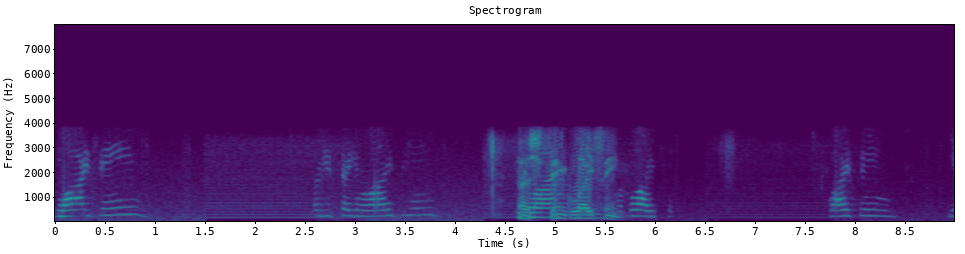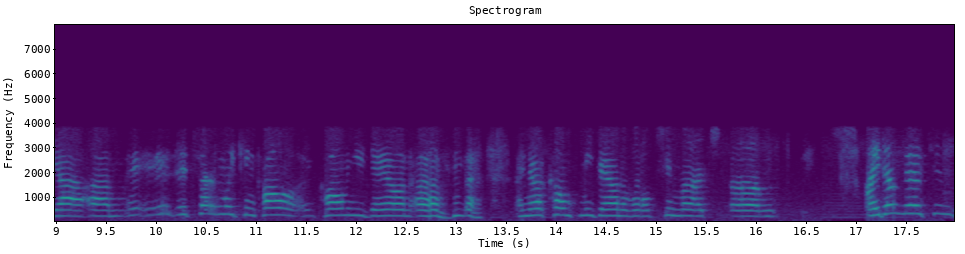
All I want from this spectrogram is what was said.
Lysine. Are you saying lysine? Uh, sting glycine. Glycine. Glycine. Yeah, um, it, it certainly can calm calm you down. Um, I know it calms me down a little too much. Um, I don't know too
